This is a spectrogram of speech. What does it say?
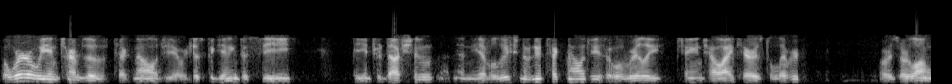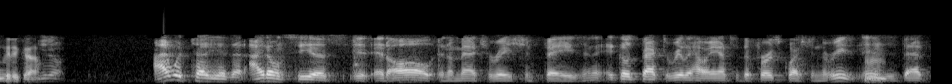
But where are we in terms of technology? Are we just beginning to see the introduction and the evolution of new technologies that will really change how eye care is delivered, or is there a long way to go? You know, I would tell you that I don't see us at all in a maturation phase, and it goes back to really how I answered the first question. The reason mm-hmm. is, is that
